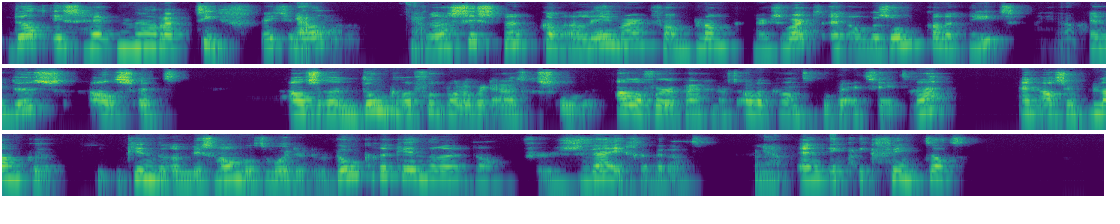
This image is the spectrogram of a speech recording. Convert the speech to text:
dat is het narratief. Weet je Ja. wel? Ja. Racisme kan alleen maar van blank naar zwart en andersom kan het niet. Ja. En dus als, het, als er een donkere voetballer wordt uitgescholden, alle voorpagina's, alle krantenkoppen, et cetera. En als er blanke kinderen mishandeld worden door donkere kinderen, dan verzwijgen we dat. Ja. En ik, ik vind dat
